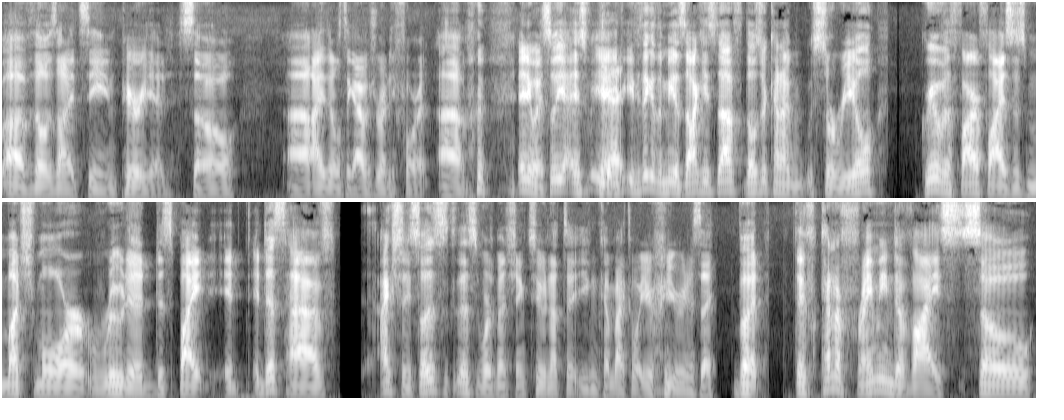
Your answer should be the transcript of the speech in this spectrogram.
of those that I'd seen. Period. So. Uh, I don't think I was ready for it. Um, anyway, so yeah, yeah, yeah, if you think of the Miyazaki stuff, those are kind of surreal. Grave with the Fireflies is much more rooted, despite it. It does have actually. So this this is worth mentioning too. Not that you can come back to what you, you were going to say, but the kind of framing device. So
